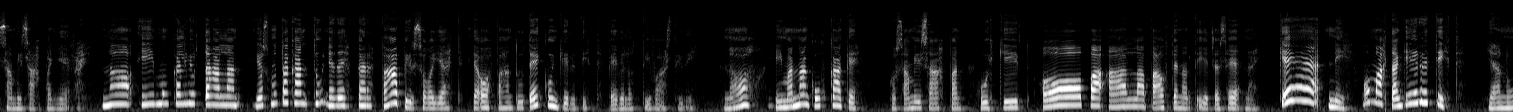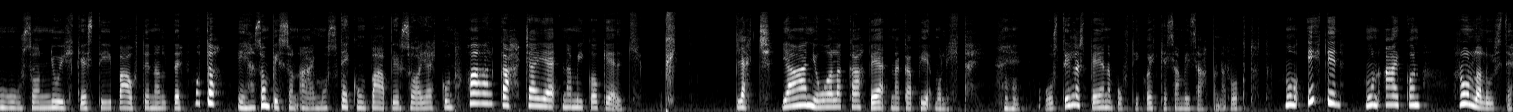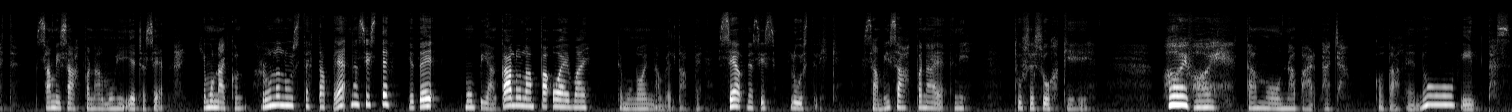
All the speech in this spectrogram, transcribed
Sami sahpan järäi. No, ei mun kaljurtahallan, jos mun takan tunne tehkar paapir sojait. Ja ohpahan tuu teikkuin kirtit. Päivälotti vastidi. No, imannan kuhkake, kun Sami sahpan huihkiit Opa alla pauhtenalti itse se näin. Kääni, mun mahtan kirtit. Ja nuus on juihkesti pauhtenalte, mutta eihän son pisson aimus. Te kun paapir soja, kun valkahtaa ja namiko kelki. Plätsch. Jaan juolaka päänaka piemolihtai. Ustillas peena puhti koikke sami sahpana ruoktot. Mu ihtin mun aikon rullaluistet. Sami sahpanal muhi ietsä näin. Ja mun aikon rullaluistehtaa siste. Ja te mun pian kalulamppa vai te mun oinnan vielä tappe. Se on siis luistelike. Sami sahpana ja niin tusse suhkii. Hoi voi, tammuuna parnaja. Kotalle nuu viltas.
